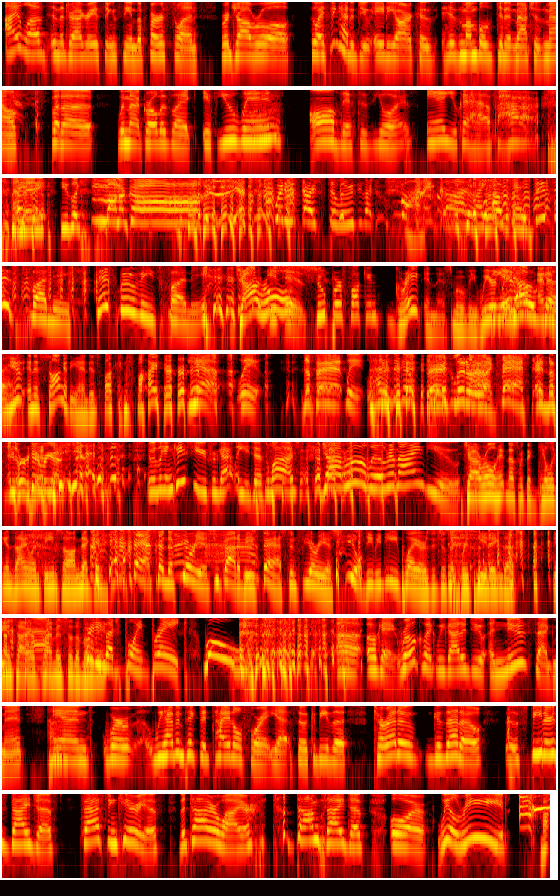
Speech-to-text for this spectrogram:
I loved in the drag racing scene, the first one, where Ja Rule, who I think had to do ADR because his mumbles didn't match his mouth. But uh when that girl was like, if you win, all this is yours, and you can have her. And then he's like, Monica! when he starts to lose, he's like, Monica. Like, okay, this is funny. This movie's funny. Ja Rule is. super fucking great in this movie. Weirdly is. enough, So and his good. mute and his song at the end is fucking fire. yeah. Wait. The fat. Wait. How does it go? it's literally like Fast and the And the Furious. Furious. yes. It was like, in case you forgot what you just watched, Ja Rule will remind you. Ja Rule hitting us with the Gilligan's Island theme song that gives Fast and the Furious. You gotta be Fast and Furious. Steal DVD players. It's just like repeating the the entire premise of the movie. Pretty much point break. Woo! Uh, okay, real quick, we got to do a news segment, and we're we haven't picked a title for it yet, so it could be the Toretto Gazzetto, uh, Speeder's Digest, Fast and Curious, The Tire Wire, Tom Digest, or We'll Read. My,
